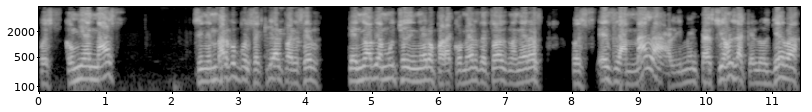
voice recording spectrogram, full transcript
pues comían más. Sin embargo, pues aquí al parecer que no había mucho dinero para comer de todas maneras, pues es la mala alimentación la que los lleva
